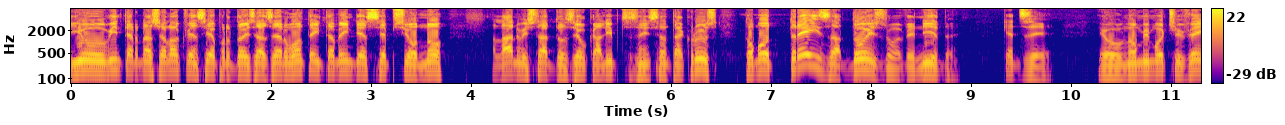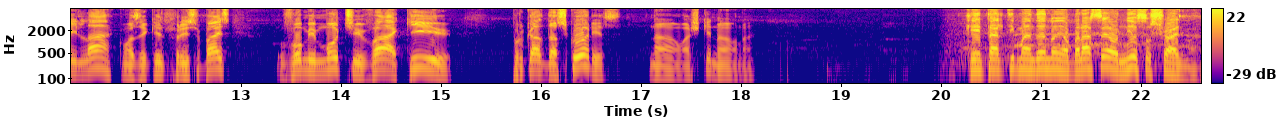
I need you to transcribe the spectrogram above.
E o Internacional que vencia por 2 a 0 ontem também decepcionou lá no estádio dos Eucaliptos em Santa Cruz, tomou 3 a 2 do Avenida. Quer dizer, eu não me motivei lá com as equipes principais, vou me motivar aqui por causa das cores? Não, acho que não, né? Quem está te mandando um abraço é o Nilson Scheinman.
